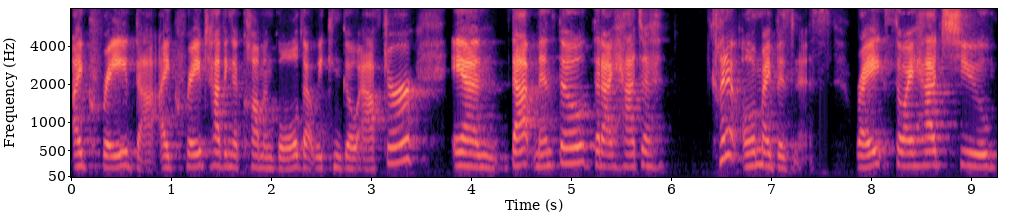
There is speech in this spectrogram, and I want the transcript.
I craved that. I craved having a common goal that we can go after. And that meant, though, that I had to kind of own my business right? So I had to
